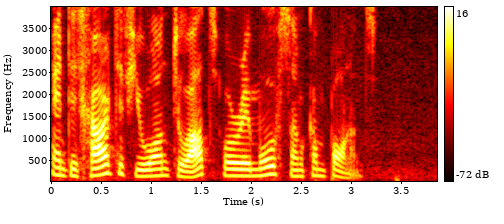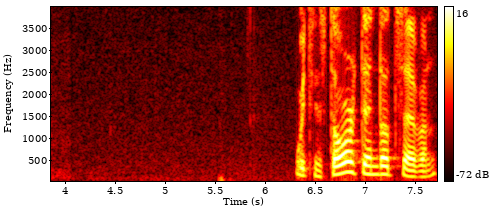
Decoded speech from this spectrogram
and is hard if you want to add or remove some components. With installer 10.7,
